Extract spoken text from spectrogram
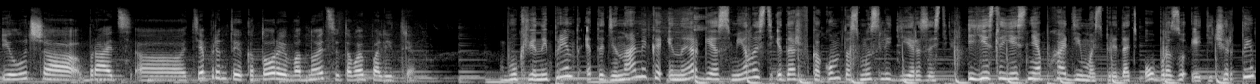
и лучше брать э, те принты, которые в одной цветовой палитре. Буквенный принт – это динамика, энергия, смелость и даже в каком-то смысле дерзость. И если есть необходимость придать образу эти черты,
